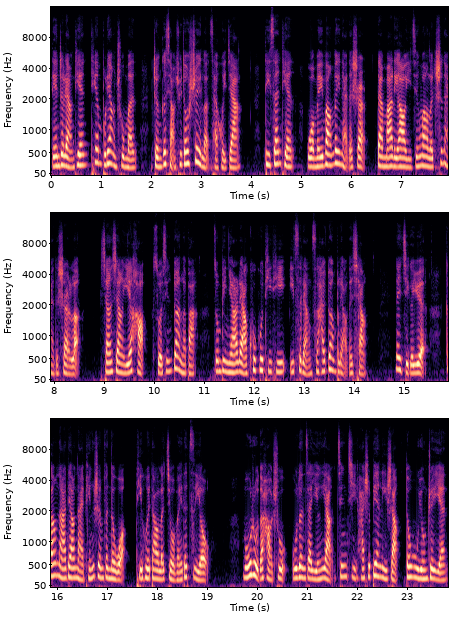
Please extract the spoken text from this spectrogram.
连着两天天不亮出门，整个小区都睡了才回家。第三天，我没忘喂奶的事儿，但马里奥已经忘了吃奶的事儿了。想想也好，索性断了吧，总比娘儿俩哭哭啼啼一次两次还断不了的强。那几个月，刚拿掉奶瓶身份的我，体会到了久违的自由。母乳的好处，无论在营养、经济还是便利上，都毋庸赘言。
